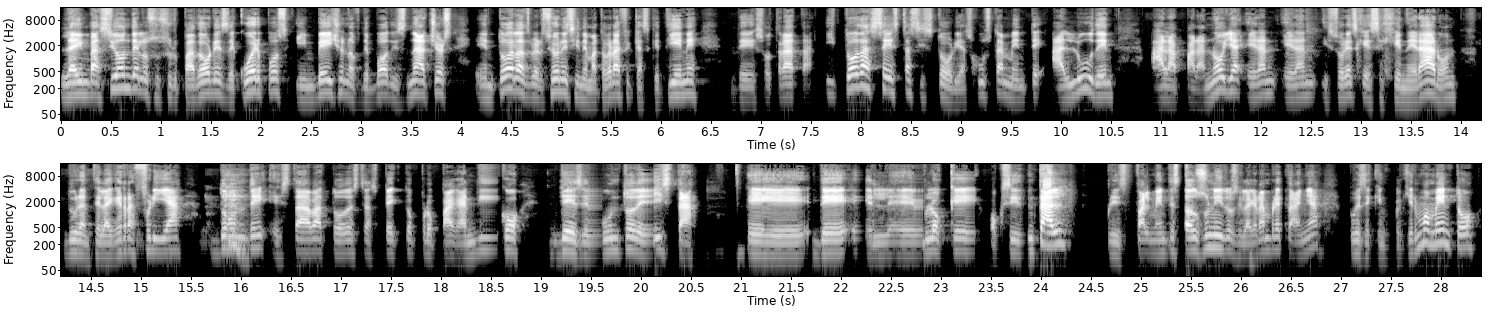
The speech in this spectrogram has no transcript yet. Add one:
La invasión de los usurpadores de cuerpos, Invasion of the Body Snatchers, en todas las versiones cinematográficas que tiene, de eso trata. Y todas estas historias justamente aluden a la paranoia, eran, eran historias que se generaron durante la Guerra Fría, donde estaba todo este aspecto propagandístico desde el punto de vista eh, del eh, bloque occidental, principalmente Estados Unidos y la Gran Bretaña, pues de que en cualquier momento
